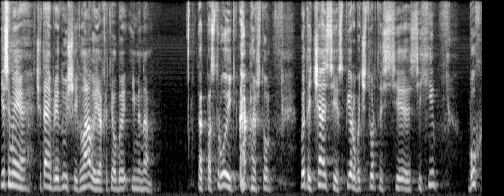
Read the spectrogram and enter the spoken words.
Если мы читаем предыдущие главы, я хотел бы именно так построить, что в этой части с 1 по 4 стихи Бог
